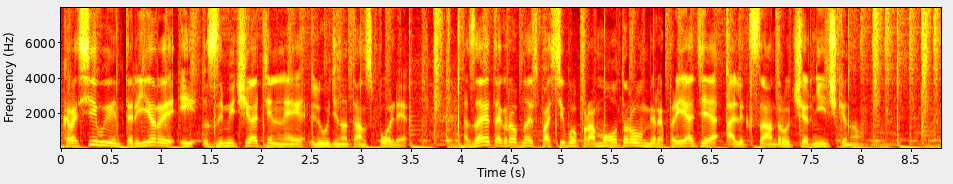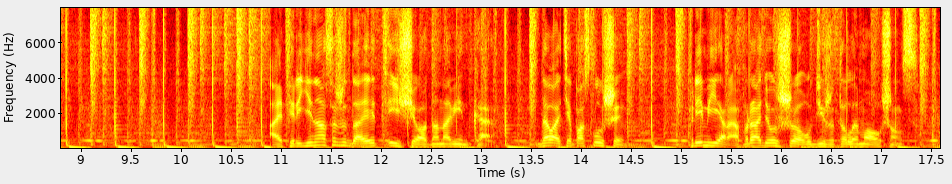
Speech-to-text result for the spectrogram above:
Красивые интерьеры и замечательные люди на танцполе. За это огромное спасибо промоутеру мероприятия Александру Черничкину. А впереди нас ожидает еще одна новинка. Давайте послушаем. Премьера в радиошоу Digital Emotions.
